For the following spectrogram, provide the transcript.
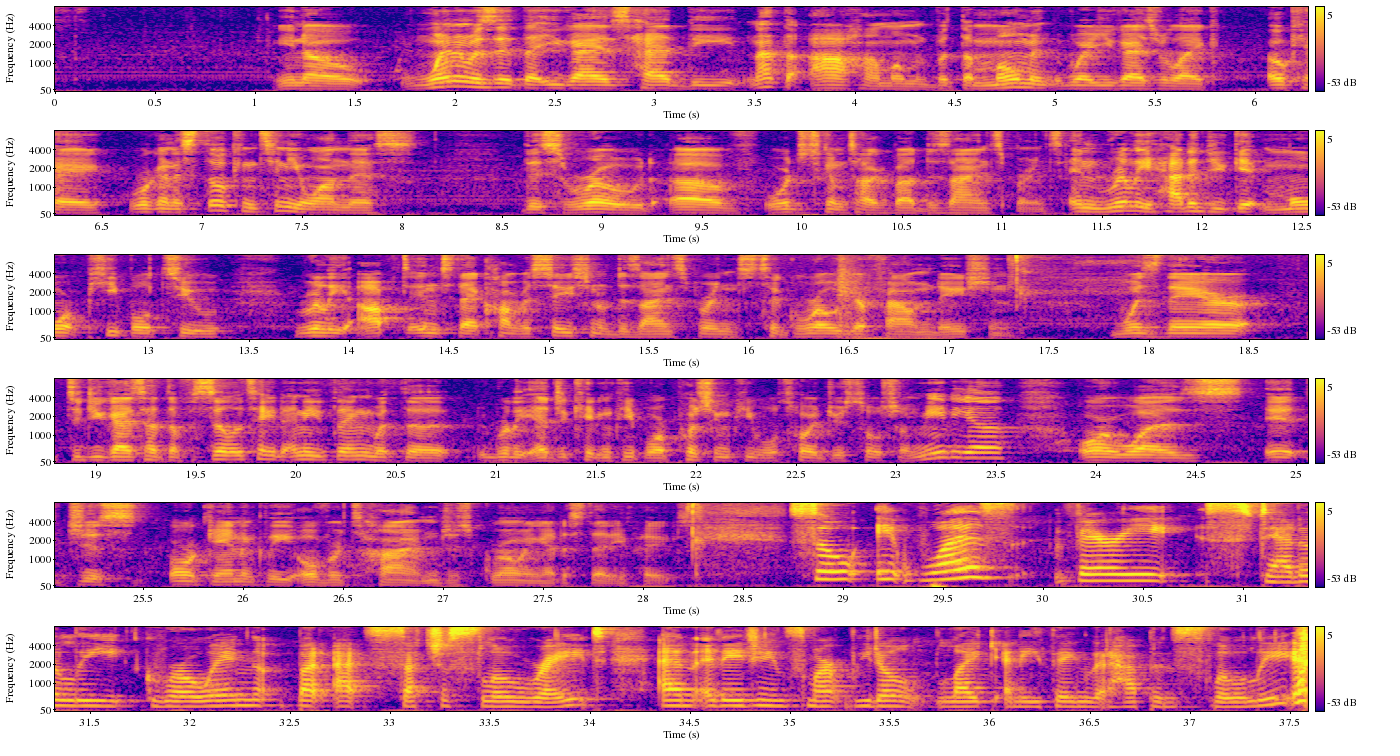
you know, when was it that you guys had the not the aha moment, but the moment where you guys were like, okay, we're gonna still continue on this this road of we're just gonna talk about design sprints, and really, how did you get more people to really opt into that conversation of design sprints to grow your foundation? Was there did you guys have to facilitate anything with the really educating people or pushing people towards your social media or was it just organically over time just growing at a steady pace so it was very steadily growing, but at such a slow rate. And AJ and Smart, we don't like anything that happens slowly.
